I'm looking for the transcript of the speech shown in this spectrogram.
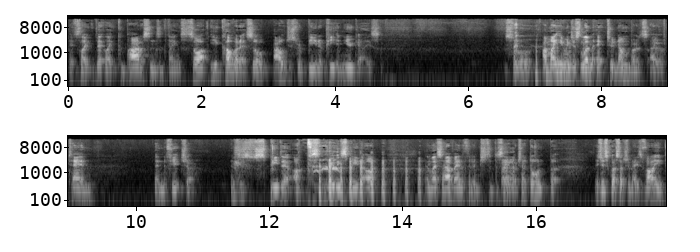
It's like the, like comparisons and things. So you cover it. So I'll just be repeating you guys. So I might even just limit it to numbers out of ten in the future. And just speed it up, really speed it up. Unless I have anything interesting to say, which I don't. But it's just got such a nice vibe,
